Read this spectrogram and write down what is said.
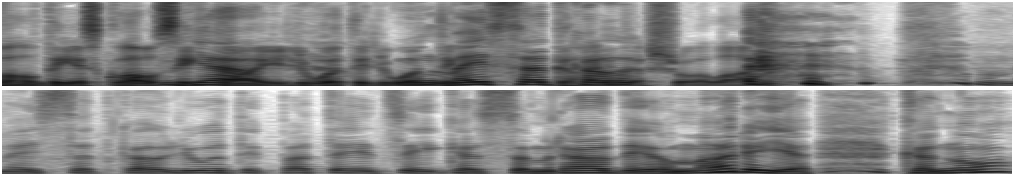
Paldies, klausītāji, Jā, ļoti, ļoti mēs atkal, gaida šo laiku. mēs atkal ļoti pateicīgi esam Radio Marija, ka, nu,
